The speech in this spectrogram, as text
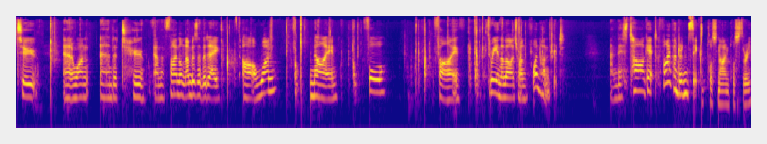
two, and a one, and a two. And the final numbers of the day are one, nine, four, five, three, and the large one, 100. And this target, 506. Plus 9 plus 3.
